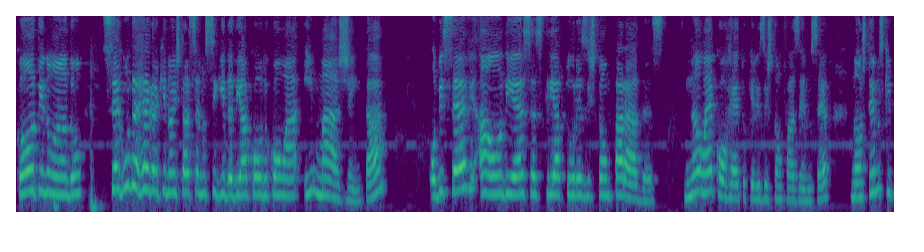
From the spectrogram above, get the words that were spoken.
Continuando. Segunda regra que não está sendo seguida de acordo com a imagem, tá? Observe aonde essas criaturas estão paradas. Não é correto o que eles estão fazendo, certo? Nós temos que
